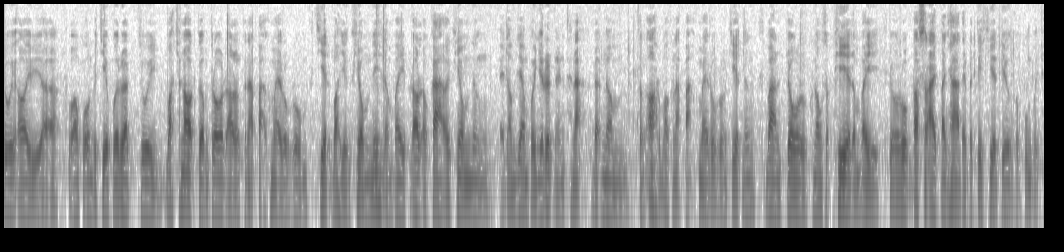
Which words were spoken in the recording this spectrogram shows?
ជួយឲ្យបងប្អូនប្រជាពលរដ្ឋជួយបោះឆ្នោតគ្រប់គ្រងដល់គណៈបកផ្នែករួមរួមជាតិរបស់យើងខ្ញុំនេះដើម្បីផ្ដល់ឱកាសឲ្យខ្ញុំនិងឯកឧត្តមយ៉ាងពុញរិទ្ធនៅឋានៈដឹកនាំទាំងអស់របស់គណៈបកផ្នែករួមរួមជាតិនឹងបានចូលក្នុងសភាដើម្បីចូលរួមដោះស្រាយបញ្ហាដែលប្រទេសជាតិយើងកំពុងប្រឈ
